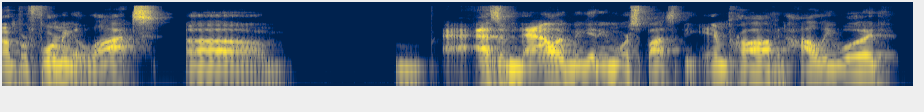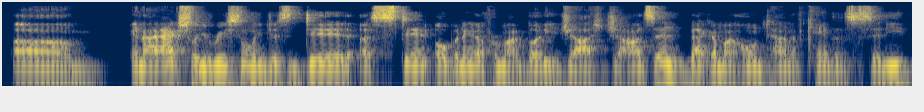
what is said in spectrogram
I'm performing a lot. Um, as of now, I've been getting more spots at the Improv in Hollywood. Um, and I actually recently just did a stint opening up for my buddy Josh Johnson back in my hometown of Kansas City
